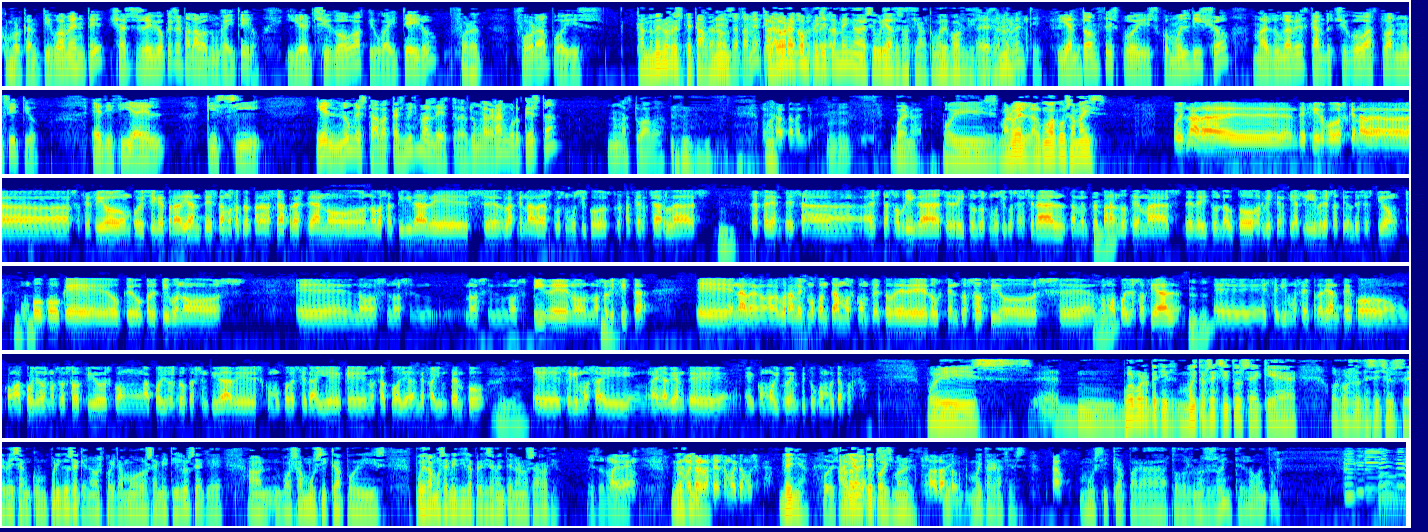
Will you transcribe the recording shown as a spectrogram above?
Como? Porque antiguamente xa se sabía que se falaba dun gaiteiro. E el chegou a que o gaiteiro fora, fora pois, cando menos respetado, non? Exactamente. Agora comprelle tamén a Seguridade Social, como de vos dices, Exactamente. Non? E entonces, pois, como el dixo, máis dunha vez, cando chegou a actuar nun sitio, e dicía el que si el non estaba cas mesmas letras dunha gran orquesta, non actuaba. Exactamente. Uh -huh. Bueno, Pois, Manuel, algunha cousa máis? Pois nada, eh, decirvos que nada, a asociación pois sigue para adiante, estamos a preparar xa para este ano novas actividades eh, relacionadas cos músicos para facer charlas mm. referentes a, a estas obrigas e dereitos dos músicos en xeral, tamén mm-hmm. preparando mm. temas de dereitos de autor, licencias libres, social de xestión, mm. un mm-hmm. pouco que o que o colectivo nos eh, nos, nos nos, nos pide, nos, nos mm. solicita. Eh, nada, agora mesmo contamos completo de 200 socios eh, uh -huh. como apoio social uh -huh. eh, e seguimos aí para diante con, con apoio dos nosos socios con apoios de outras entidades como pode ser a IE que nos apoia dende fai un tempo eh, seguimos aí, aí adiante eh, con moito ímpetu, con moita forza Pois eh, mm, volvo a repetir, moitos éxitos e eh, que os vosos desechos se vexan cumpridos e que nós poidamos emitilos e que a vosa música pois poidamos emitila precisamente na nosa radio. Iso, Moi ben. Gracias. Moitas gracias e moita música. Veña, pois, adiante pois, Manuel. Un abrazo. Moitas gracias. Chao. Música para todos os nosos ointes, logo entón. Thank you.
